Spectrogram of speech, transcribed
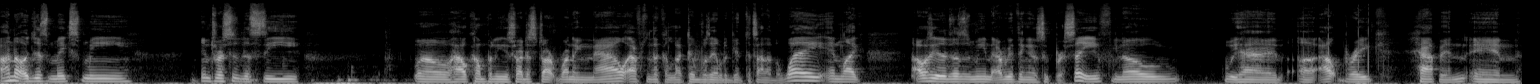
I know it just makes me interested to see, well, how companies try to start running now after the collective was able to get this out of the way, and like, obviously, that doesn't mean everything is super safe. You know, we had uh, outbreak happen, and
